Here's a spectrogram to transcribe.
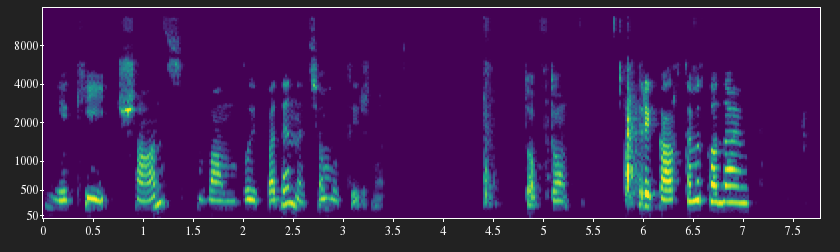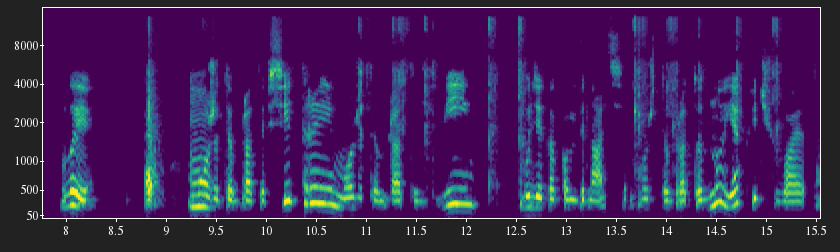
який шанс вам випаде на цьому тижні. Тобто, три карти викладаю. Ви можете обрати всі три, можете обрати дві, будь-яка комбінація. Можете обрати одну, як відчуваєте.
